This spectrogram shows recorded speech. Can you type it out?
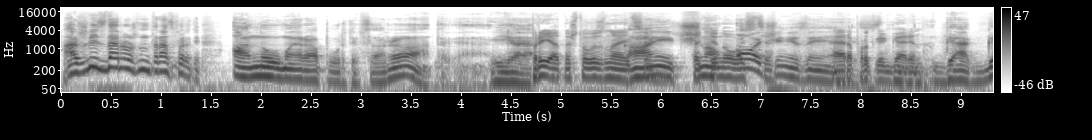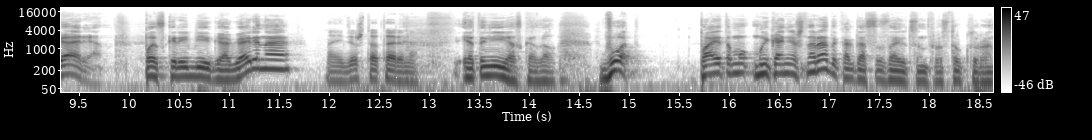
о железнодорожном транспорте, о новом аэропорте в Саратове. Я... Приятно, что вы знаете Конечно, такие новости. очень извиняюсь. Аэропорт Гагарин. Гагарин. Поскреби Гагарина, Найдешь татарина. Это не я сказал. Вот. Поэтому мы, конечно, рады, когда создается инфраструктура,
